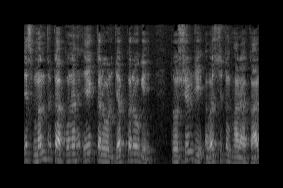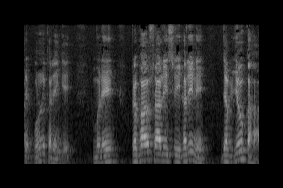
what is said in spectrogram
इस मंत्र का पुनः एक करोड़ जप करोगे तो शिव जी अवश्य तुम्हारा कार्य पूर्ण करेंगे। मुने, प्रभावशाली श्रीहरि ने जब यो कहा,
